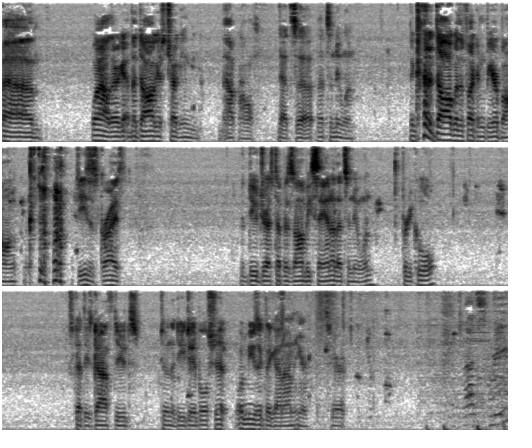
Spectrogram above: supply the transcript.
Um, wow, there the dog is chugging alcohol. That's uh, that's a new one. They got a dog with a fucking beer bong. Jesus Christ. The dude dressed up as Zombie Santa. That's a new one. Pretty cool. Just got these goth dudes doing the DJ bullshit. What music they got on here? Let's hear it. That Scream?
